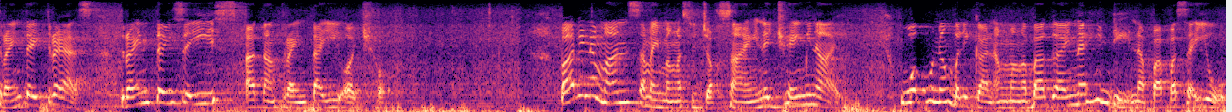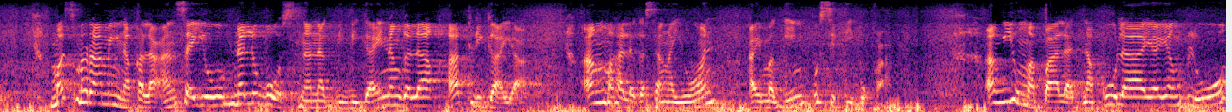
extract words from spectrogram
33, 36 at ang 38. Para naman sa may mga zodiac sign na Gemini, huwag mo nang balikan ang mga bagay na hindi napapasa iyo. Mas maraming nakalaan sa iyo na lubos na nagbibigay ng galak at ligaya. Ang mahalaga sa ngayon ay maging positibo ka. Ang iyong mapalad na kulay ay ang blue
